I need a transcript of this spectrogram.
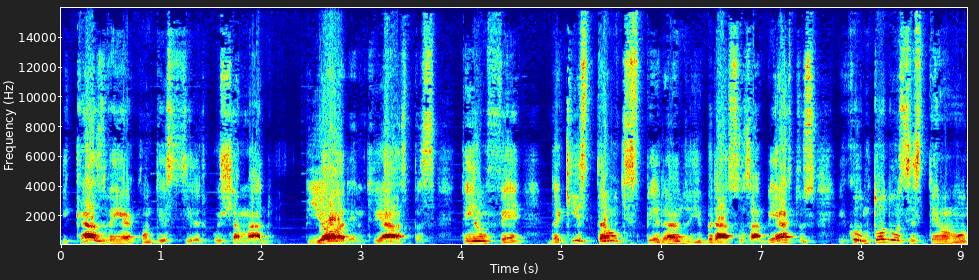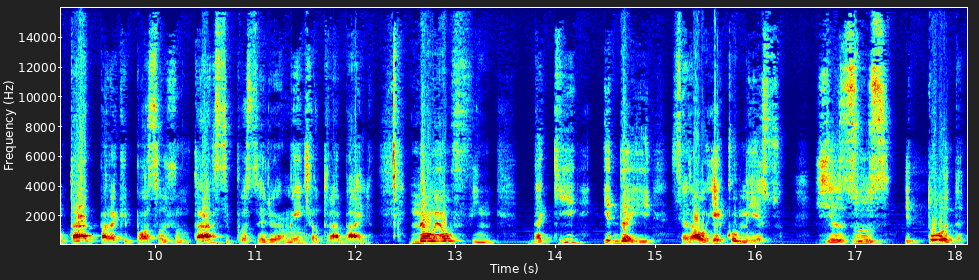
e, caso venha acontecer o chamado pior, entre aspas, tenham fé. Daqui estão te esperando de braços abertos e com todo um sistema montado para que possam juntar-se posteriormente ao trabalho. Não é o fim. Daqui e daí será o recomeço. Jesus e toda,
